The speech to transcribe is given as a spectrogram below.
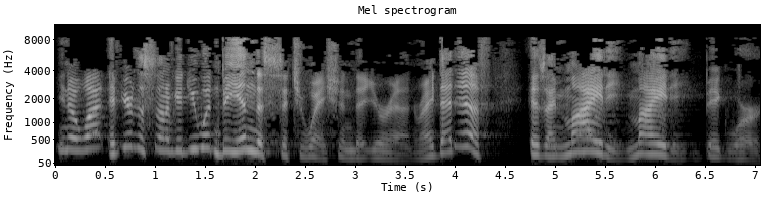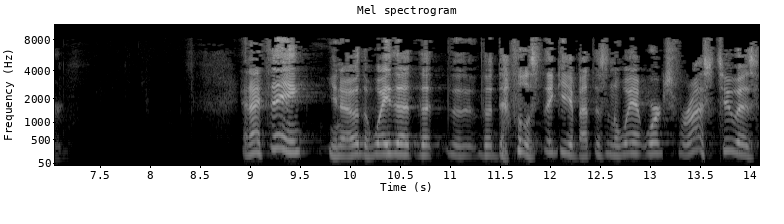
you know what? If you're the son of God, you wouldn't be in this situation that you're in, right? That if is a mighty, mighty big word. And I think, you know, the way that, that the, the devil is thinking about this and the way it works for us too is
